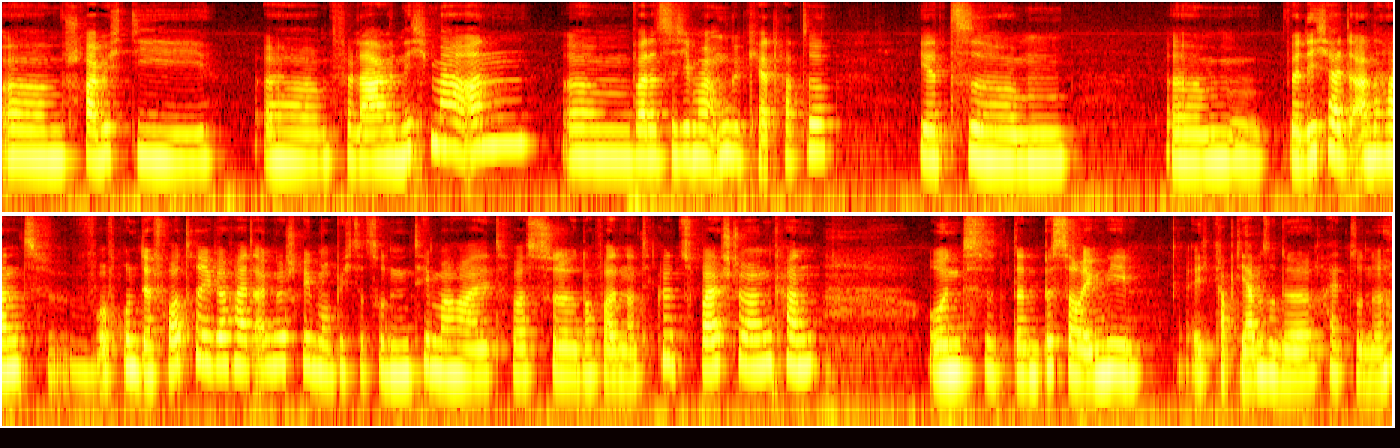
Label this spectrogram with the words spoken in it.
ähm, schreibe ich die ähm, Verlage nicht mehr an, ähm, weil das sich immer umgekehrt hatte. Jetzt ähm, ähm, werde ich halt anhand, aufgrund der Vorträge halt angeschrieben, ob ich dazu ein Thema halt was äh, noch einen Artikel zu beisteuern kann. Und dann bist du auch irgendwie, ich glaube, die haben so eine, halt so eine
